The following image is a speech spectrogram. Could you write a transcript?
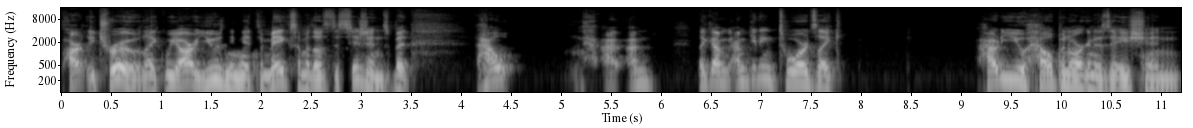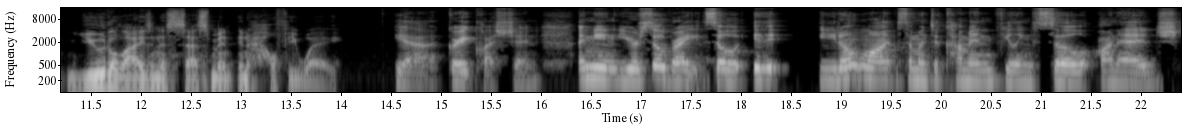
partly true. Like we are using it to make some of those decisions, but how I, I'm like I'm I'm getting towards like how do you help an organization utilize an assessment in a healthy way? Yeah, great question. I mean, you're so right. So it, you don't want someone to come in feeling so on edge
